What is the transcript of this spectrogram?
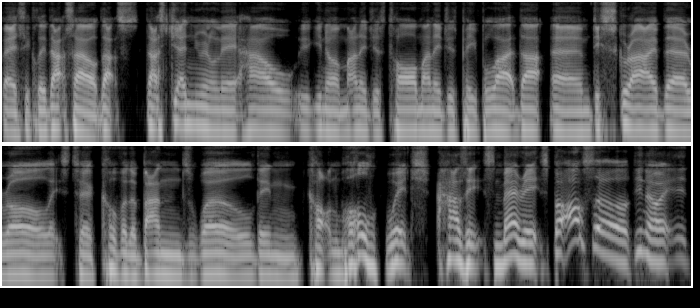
basically. That's how that's that's genuinely how you know managers tour managers people like that um describe their role. It's to cover the band's world in cotton wool which has its merits but also you know it-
